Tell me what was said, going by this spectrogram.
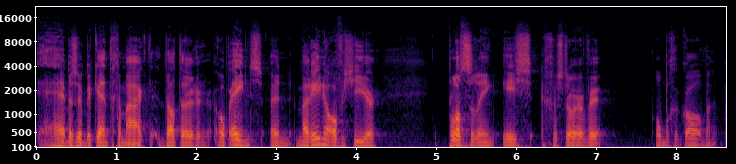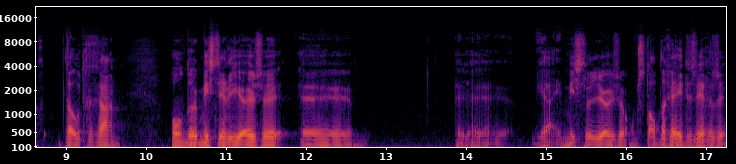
hebben ze bekendgemaakt dat er opeens een marineofficier plotseling is gestorven, omgekomen, doodgegaan. Onder mysterieuze, uh, uh, ja, mysterieuze omstandigheden, zeggen ze.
